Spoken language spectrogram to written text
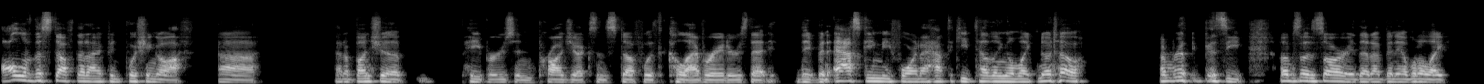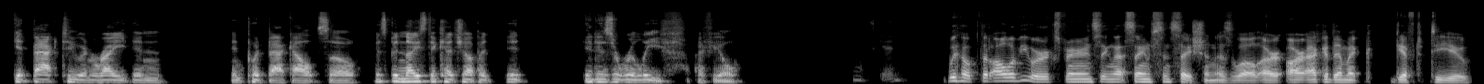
all of the stuff that I've been pushing off. Uh, had a bunch of papers and projects and stuff with collaborators that they've been asking me for, and I have to keep telling them like, no, no, I'm really busy. I'm so sorry that I've been able to like get back to and write and and put back out. So it's been nice to catch up. It it it is a relief. I feel. That's good. We hope that all of you are experiencing that same sensation as well. Our our academic gift to you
